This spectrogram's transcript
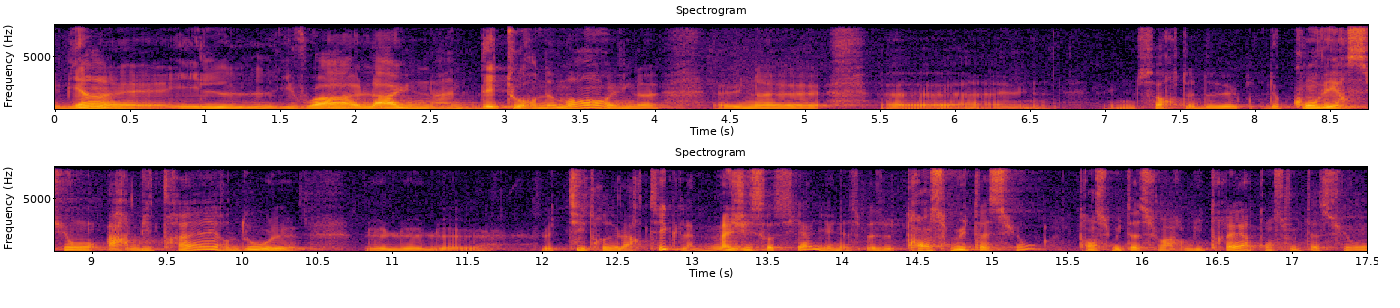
eh bien, euh, il y voit là un détournement, une, euh, sorte de, conversion arbitraire, d'où euh, le, titre de l'article, la magie sociale. Il y a une espèce de transmutation, transmutation arbitraire, transmutation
